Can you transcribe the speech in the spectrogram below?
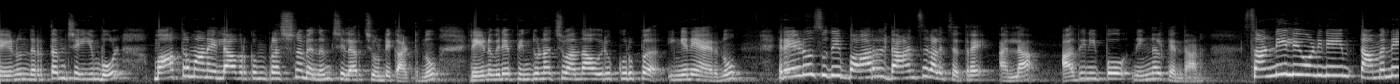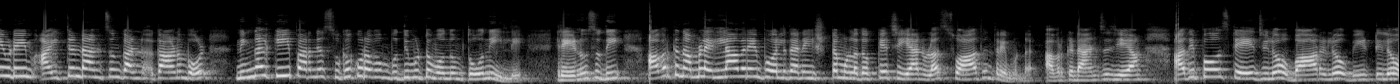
രേണു നൃത്തം ചെയ്യുമ്പോൾ മാത്രമാണ് എല്ലാവർക്കും പ്രശ്നമെന്നും ചിലർ ചൂണ്ടിക്കാട്ടുന്നു. രേണുവിനെ പിന്തുണച്ചു വന്ന ഒരു കുറിപ്പ് ഇങ്ങനെയായിരുന്നു. രേണു സുധി ബാറിൽ ഡാൻസ് കളിച്ചത്രേ. അല്ല അതിനിപ്പോ നിങ്ങൾക്കെന്താണ്? സണ്ണി ലിയോണിനെയും തമന്നയുടെയും ഐറ്റം ഡാൻസും കാണുമ്പോൾ നിങ്ങൾക്ക് ഈ പറഞ്ഞ സുഖക്കുറവും ബുദ്ധിമുട്ടും ഒന്നും തോന്നിയില്ലേ? രേണു സുധി അവർക്ക് നമ്മൾ എല്ലാവരെയും പോലെ തന്നെ ഇഷ്ടമുള്ളതൊക്കെ ചെയ്യാനുള്ള സ്വാതന്ത്ര്യമുണ്ട്. അവർക്ക് ഡാൻസ് ചെയ്യാം. അതിപ്പോ സ്റ്റേജിലോ ബാറിലോ വീട്ടിലോ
